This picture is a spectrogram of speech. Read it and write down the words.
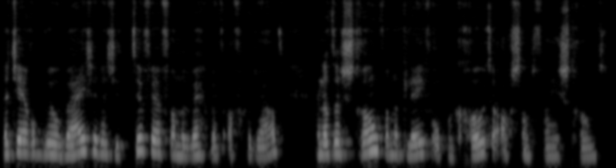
dat je erop wil wijzen dat je te ver van de weg bent afgedwaald en dat de stroom van het leven op een grote afstand van je stroomt.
